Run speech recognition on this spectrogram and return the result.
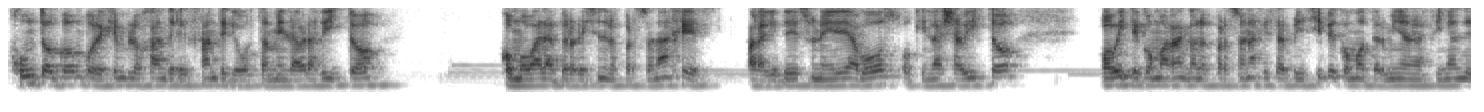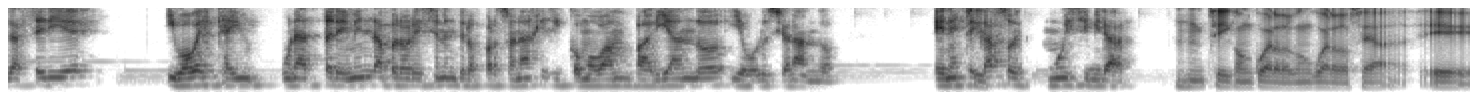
junto con, por ejemplo, Hunter x Hunter, que vos también la habrás visto, cómo va la progresión de los personajes, para que te des una idea vos o quien la haya visto, vos viste cómo arrancan los personajes al principio y cómo terminan al final de la serie, y vos ves que hay una tremenda progresión entre los personajes y cómo van variando y evolucionando. En este caso es muy similar. Sí, concuerdo, concuerdo. O sea, eh,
